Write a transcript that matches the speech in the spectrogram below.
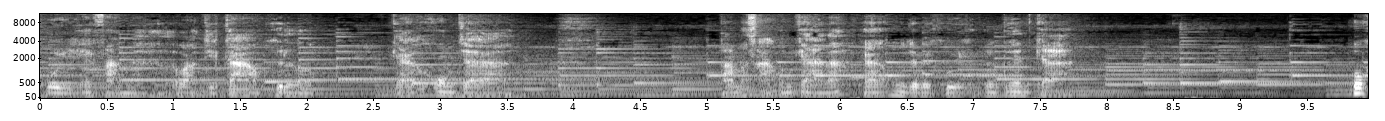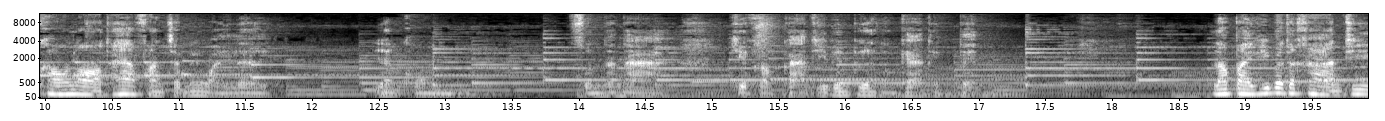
คุยให้ฟังนะระหว่างที่ก้าวขึ้นรถแกก็คงจะ ตามภาษาคนแก่นะแกก็คงจะไปคุยกับเพื่อนๆแกพวกเขารอแทบฟังจะไม่ไหวเลย ยังคงสนทนาเกี่ยวกับการที่เพื่อนๆของแกถึงเต้น เราไปที่พัตคารที่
